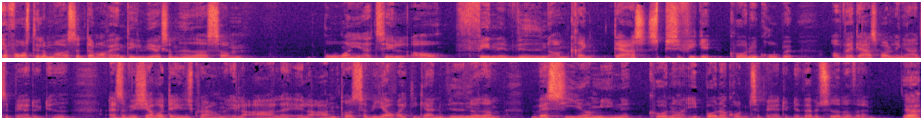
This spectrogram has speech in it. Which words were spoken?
Jeg forestiller mig også, at der må være en del virksomheder, som bruger jer til at finde viden omkring deres specifikke kundegruppe, og hvad deres holdning er til bæredygtighed. Altså hvis jeg var Danish Crown eller Arla eller andre, så vil jeg jo rigtig gerne vide noget om, hvad siger mine kunder i bund og grund til bæredygtighed? Hvad betyder noget for dem? Ja,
